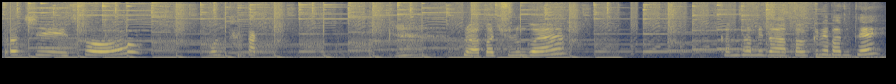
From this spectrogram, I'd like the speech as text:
그렇지. 수고. 문 탁탁. 그럼 아빠 주는 거야? 감사합니다. 아빠가 꺼내봐도 돼?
